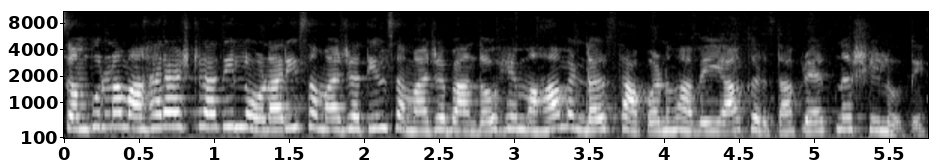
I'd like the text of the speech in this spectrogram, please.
संपूर्ण महाराष्ट्रातील लोणारी समाजातील समाज बांधव हे महामंडळ स्थापन व्हावे याकरता प्रयत्नशील होते.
